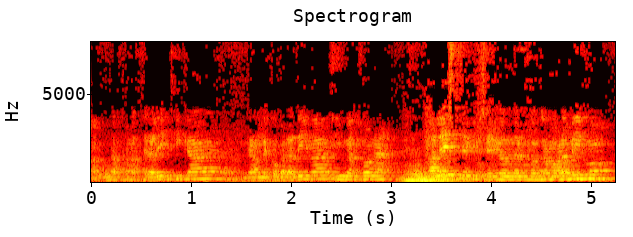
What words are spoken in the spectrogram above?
algunas zonas cerealísticas, grandes cooperativas, y una zona al este, que sería donde nos encontramos ahora mismo,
